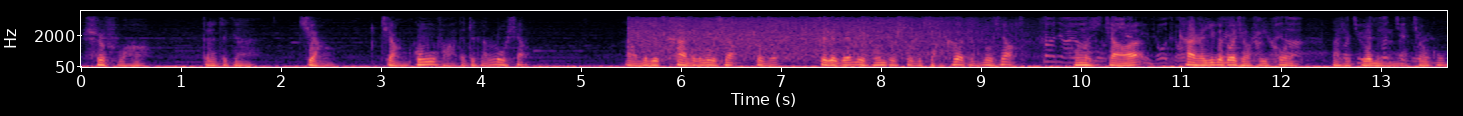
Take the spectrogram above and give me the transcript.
师傅啊的这个讲讲功法的这个录像，啊，我们就看这个录像，师傅这个在李洪志师傅讲课的录像。同时讲完，看上一个多小时以后呢，那就别的人来交工，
